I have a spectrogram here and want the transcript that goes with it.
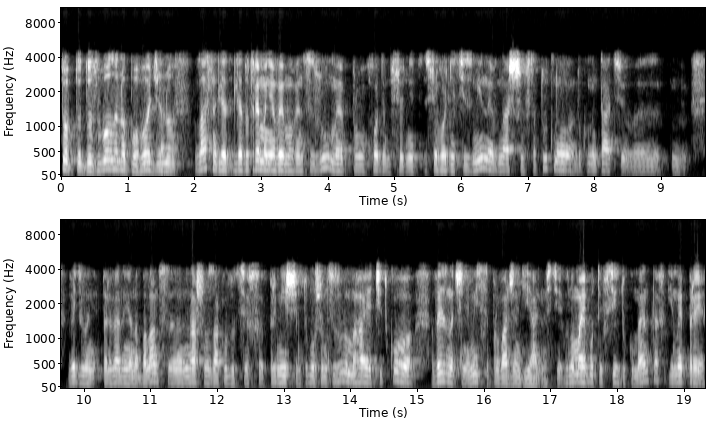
Тобто дозволено, погоджено. Власне, для, для дотримання вимог НСЗУ ми проходимо сьогодні, сьогодні ці зміни в нашу статутну документацію, виділення, переведення на баланс е, нашого закладу цих приміщень, тому що НСЗУ вимагає чіткого визначення місця провадження діяльності. Воно має бути в всіх документах, і ми при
